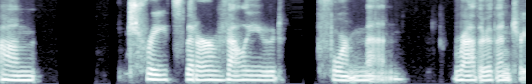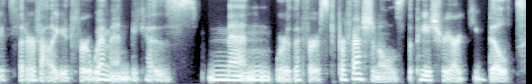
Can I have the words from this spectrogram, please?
um, traits that are valued for men rather than traits that are valued for women because men were the first professionals. The patriarchy built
